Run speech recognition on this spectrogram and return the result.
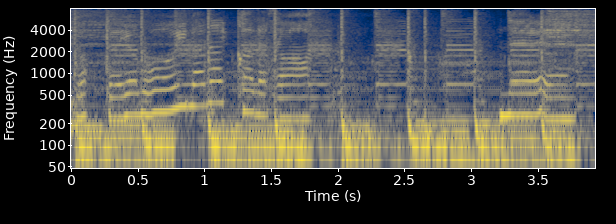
よってよもういらないからさ。ねえ。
